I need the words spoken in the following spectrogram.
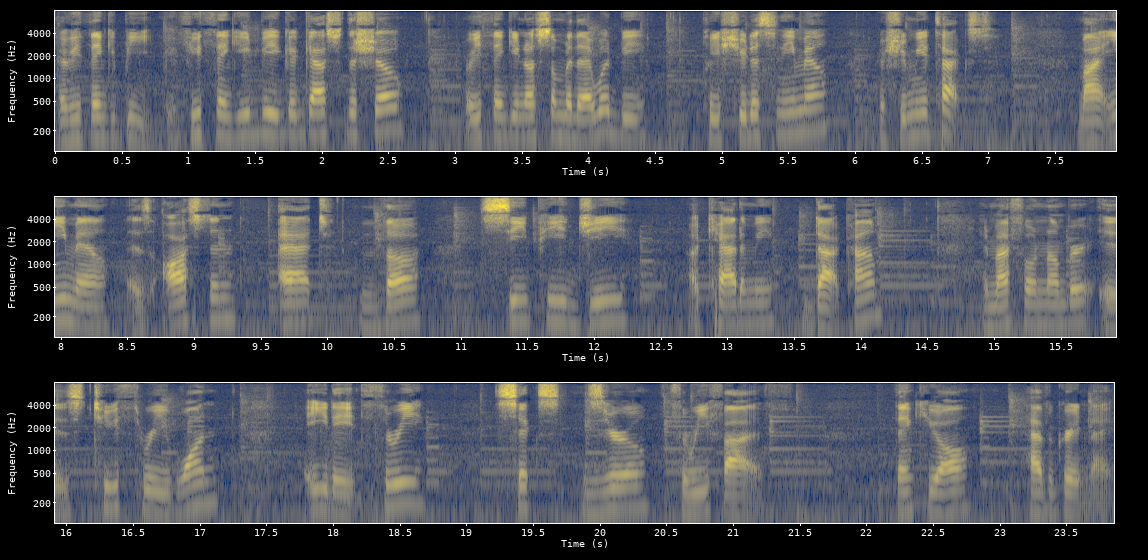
If you think you'd be if you think you'd be a good guest for the show, or you think you know somebody that would be, please shoot us an email or shoot me a text. My email is austin at the cpgacademy.com and my phone number is 231 883 6035. Thank you all. Have a great night.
